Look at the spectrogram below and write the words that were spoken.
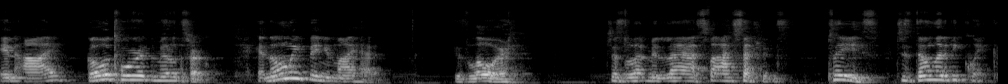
and I go toward the middle of the circle, and the only thing in my head is, Lord, just let me last five seconds Please, just don't let it be quick,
